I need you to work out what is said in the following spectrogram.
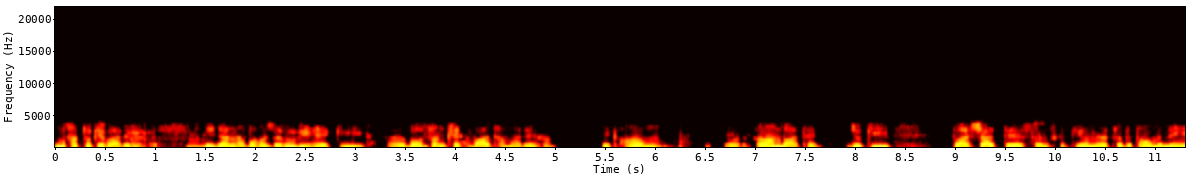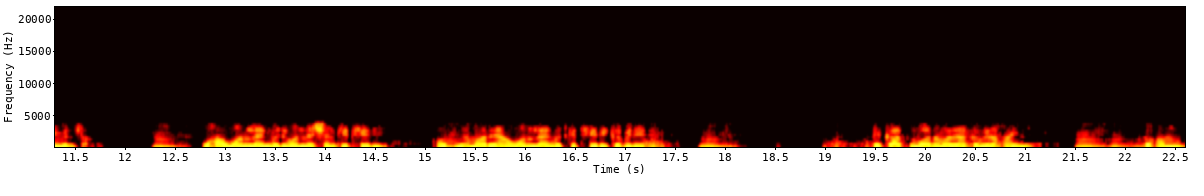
महत्व के बारे में। हम्म। ये जानना बहुत ज़रूरी है कि बहुसंख्यक हमारे यहाँ एक आम आम बात है जो कि पाश्चात्य संस्कृतियों में सभ्यताओं में नहीं मिलता। हम्म। वहाँ वन लैंग्वेज वन नेशन की थियरी होती है। हम्म। हमारे यहाँ वन लैंग्वेज की थियरी कभी नहीं रही। एक आत्मवाद हमारे यहाँ कभी रहा ही नहीं। तो हम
